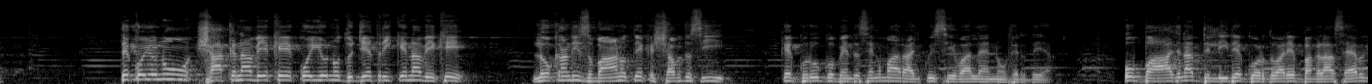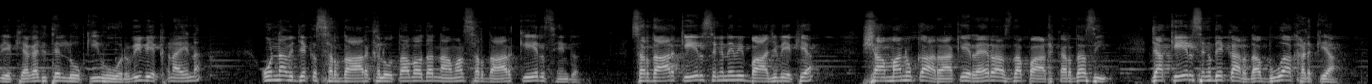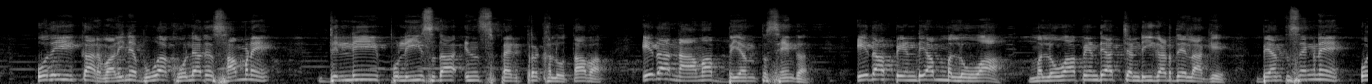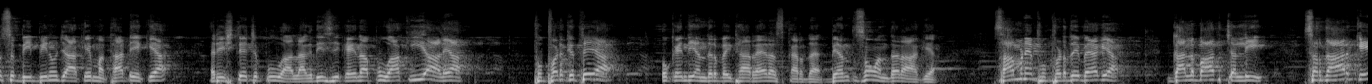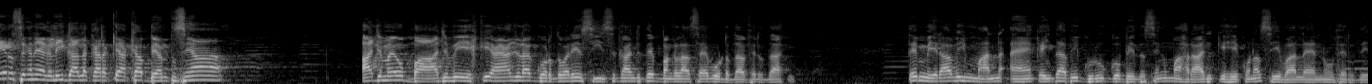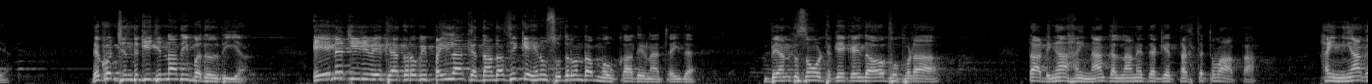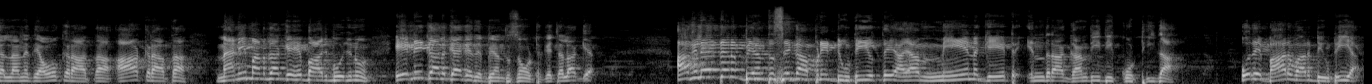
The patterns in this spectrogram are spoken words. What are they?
ਤੇ ਕੋਈ ਉਹਨੂੰ ਸ਼ੱਕ ਨਾ ਵੇਖੇ, ਕੋਈ ਉਹਨੂੰ ਦੂਜੇ ਤਰੀਕੇ ਨਾ ਵੇਖੇ। ਲੋਕਾਂ ਦੀ ਜ਼ੁਬਾਨ ਉੱਤੇ ਇੱਕ ਸ਼ਬਦ ਸੀ ਕਿ ਗੁਰੂ ਗੋਬਿੰਦ ਸਿੰਘ ਮਹਾਰਾਜ ਕੋਈ ਸੇਵਾ ਲੈਣ ਨੂੰ ਫਿਰਦੇ ਆ। ਉਹ ਬਾਜ ਨਾ ਦਿੱਲੀ ਦੇ ਗੁਰਦੁਆਰੇ ਬੰਗਲਾ ਸਾਹਿਬ ਵੇਖਿਆਗਾ, ਜਿੱਥੇ ਲੋਕੀ ਹੋਰ ਵੀ ਵੇਖਣ ਆਏ ਨਾ। ਉਹਨਾਂ ਵਿੱਚ ਇੱਕ ਸਰਦਾਰ ਖਲੋਤਾ ਵਾ, ਉਹਦਾ ਨਾਮ ਆ ਸਰਦਾਰ ਕੇਰ ਸਿੰਘ। ਸਰਦਾਰ ਕੇਰ ਸਿੰਘ ਨੇ ਵੀ ਬਾਜ ਵੇਖਿਆ। ਸ਼ਾਮਾਂ ਨੂੰ ਘਰ ਆ ਕੇ ਰਹਿ ਰਸ ਦਾ ਪਾਠ ਕਰਦਾ ਸੀ, ਜਾਂ ਕੇਰ ਸਿੰਘ ਦੇ ਘਰ ਦਾ ਬੂਹਾ ਖੜਕਿਆ। ਉਹਦੀ ਘਰ ਵਾਲੀ ਨੇ ਬੂਹਾ ਖੋਲਿਆ ਤੇ ਸਾਹਮਣੇ ਦਿੱਲੀ ਪੁਲਿਸ ਦਾ ਇੰਸਪੈਕਟਰ ਖਲੋਤਾ ਵਾ। ਇਹਦਾ ਨਾਮ ਆ ਬੇਅੰਤ ਸਿੰਘ। ਇਹਦਾ ਪਿੰਡ ਆ ਮਲੋਆ। ਮਲੋਆ ਪਿੰਡ ਆ ਚੰਡੀਗੜ੍ਹ ਦੇ ਲਾਗੇ। ਬੇਅੰਤ ਸਿੰਘ ਨੇ ਉਸ ਬੀਬੀ ਨੂੰ ਜਾ ਕੇ ਮੱਥਾ ਟੇਕਿਆ। ਰਿਸ਼ਤੇ 'ਚ ਭੂਆ ਲੱਗਦੀ ਸੀ। ਕਹਿੰਦਾ, ਭੂਆ, ਕੀ ਹਾਲ ਆ? ਫੁੱਫੜ ਕਿੱਥੇ ਆ? ਉਹ ਕਹਿੰਦੀ, ਅੰਦਰ ਬੈਠਾ ਰਹਿ ਰਸ ਕਰਦਾ ਬੇਅੰਤ ਸਿੰਘ ਅੰਦਰ ਆ ਗਿਆ। ਸਾਹਮਣੇ ਫੁੱਫੜ ਦੇ ਬਹਿ ਗਿਆ। ਗੱਲਬਾਤ ਚੱਲੀ। ਸਰਦਾਰ ਕੇਰ ਸਿੰਘ ਨੇ ਅਗਲੀ ਗੱਲ ਕਰਕੇ ਆਖਿਆ, ਬੇਅੰਤ ਸਿਆਂ, ਅੱਜ ਮੈਂ ਉਹ ਬਾਜ ਵੇਖ ਕੇ ਆਇਆ ਜਿਹੜਾ ਗੁਰਦੁਆਰੇ ਸੀਸਗੰਜ ਤੇ ਬੰਗਲਾ ਸਾਹਿਬ ਉੱਡਦਾ ਫਿਰਦਾ ਸੀ। ਤੇ ਮੇਰਾ ਵੀ ਮਨ ਐ ਕਹਿੰਦਾ ਵੀ ਗੁਰੂ ਗੋਬਿੰਦ ਸਿੰਘ ਮਹਾਰਾਜ ਕਿਸੇ ਕੋ ਨਾ ਸੇਵਾ ਲੈਣ ਨੂੰ ਫਿਰਦੇ ਆ। ਦੇਖੋ, ਜ਼ਿੰਦਗੀ ਜਿਨ੍ਹਾਂ ਦੀ ਬਦਲਦੀ ਆ, ਇਹ ਨਾ ਚੀਜ਼ ਵੇਖਿਆ ਕਰੋ ਵੀ ਪਹਿਲਾਂ ਕਿਦਾਂ ਦਾ ਸੀ, ਕਿਸੇ ਨੂੰ ਸੁਧਰਨ ਦਾ ਮੌਕਾ ਦੇਣਾ ਚਾਹੀਦਾ। ਬੇਅੰਤ ਸੋਂ ਉੱਠ ਕੇ ਕਹਿੰਦਾ ਉਹ ਫੁੱਫੜਾ, ਤੁਹਾਡੀਆਂ ਹੈਨਾ ਗੱਲਾਂ ਨੇ ਤੇ ਅੱਗੇ ਤਖਤ ਢਵਾਤਾ। ਹੈਨੀਆਂ ਗੱਲਾਂ ਨੇ ਤੇ ਉਹ ਕਰਾਤਾ, ਆਹ ਕਰਾਤਾ। ਮੈਂ ਨਹੀਂ ਮੰਨਦਾ ਕਿਸੇ ਬਾਜ-ਬੂਜ ਨੂੰ। ਇਹ ਨਹੀਂ ਗੱਲ ਕਹਿ ਕੇ ਤੇ ਬੇਅੰਤ ਸੋਂ ਉੱਠ ਕੇ ਚਲਾ ਗਿਆ। ਅਗਲੇ ਦਿਨ ਬੇਅੰਤ ਸਿੰਘ ਆਪਣੀ ਡਿਊਟੀ ਉੱਤੇ ਆਇਆ ਮੇਨ ਗੇਟ ਇੰਦਰਾ ਗਾਂਧੀ ਦੀ ਕੋਠੀ ਦਾ। ਉਹਦੇ ਬਾਹਰ-ਬਾਹਰ ਡਿਊਟੀ ਆ।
